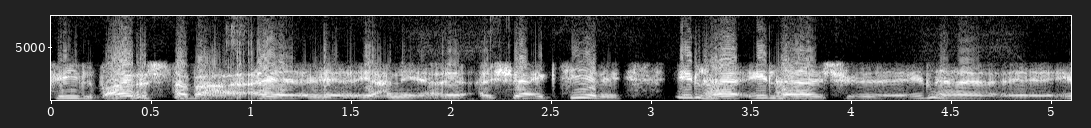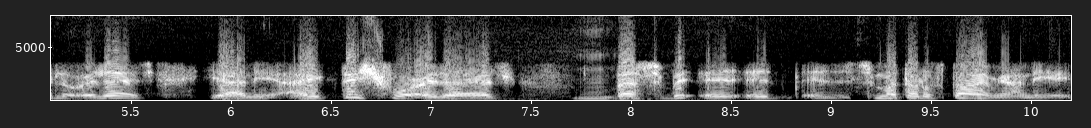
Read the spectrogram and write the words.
في الفيروس تبع يعني أشياء كثيره إلها إلها إلها له علاج. يعني هيكتشفوا علاج بس matter of time يعني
